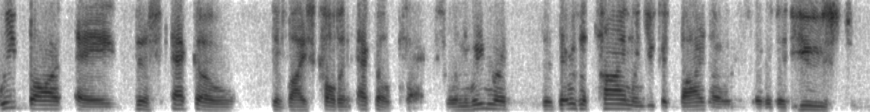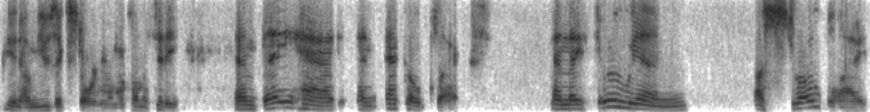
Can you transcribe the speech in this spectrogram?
we bought a this Echo device called an Echoplex. When we were there was a time when you could buy those. There was a used, you know, music store here in Oklahoma City, and they had an Echoplex, and they threw in a strobe light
